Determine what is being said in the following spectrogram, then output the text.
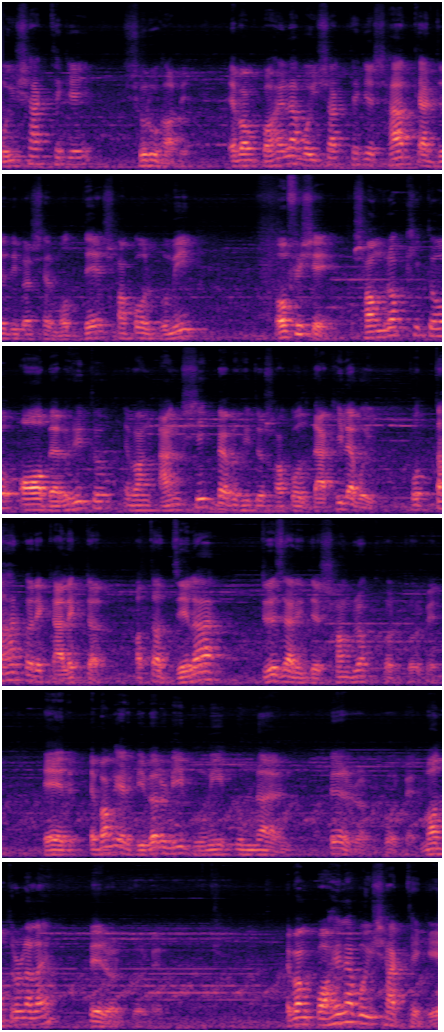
বৈশাখ থেকে শুরু হবে এবং পহেলা বৈশাখ থেকে সাত কার্য দিবসের মধ্যে সকল ভূমি অফিসে সংরক্ষিত, অব্যবহৃত এবং আংশিক ব্যবহৃত সকল দাখিলা বই প্রত্যাহার করে কালেক্টর অর্থাৎ জেলা ট্রেজারিতে সংরক্ষণ করবেন। এর এবং এর বিবরণী ভূমি উন্নয়ন প্রেরণ করবেন মন্ত্রণালয় প্রেরণ করবেন এবং পহেলা বৈশাখ থেকে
